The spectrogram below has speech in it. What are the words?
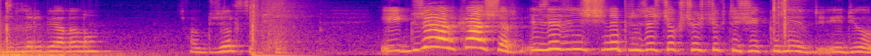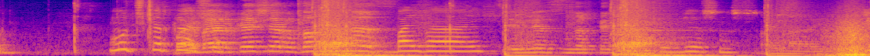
Ödülleri bir alalım. Ha, güzel sıktı. Ee, güzel arkadaşlar. İzlediğiniz için hepinize çok çok çok teşekkür ed- ediyorum. Muçuk Bay bay arkadaşlar. arkadaşlar adamsınız. Bay bay. Seviyorsunuz arkadaşlar. Biliyorsunuz. Bay bay.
